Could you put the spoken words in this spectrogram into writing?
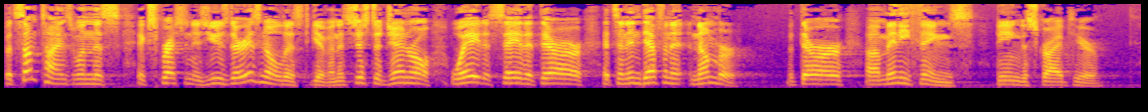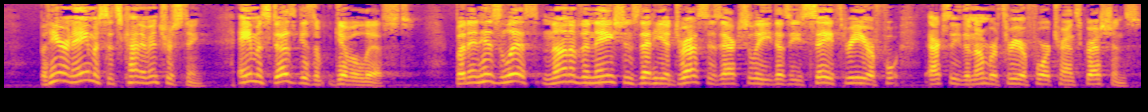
But sometimes when this expression is used, there is no list given. It's just a general way to say that there are, it's an indefinite number, that there are uh, many things being described here. But here in Amos, it's kind of interesting. Amos does give a, give a list. But in his list, none of the nations that he addresses actually does he say three or four, actually the number three or four transgressions.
